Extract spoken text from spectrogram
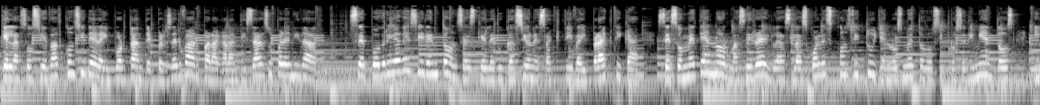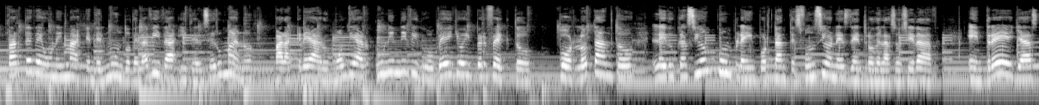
que la sociedad considera importante preservar para garantizar su perenidad. Se podría decir entonces que la educación es activa y práctica, se somete a normas y reglas las cuales constituyen los métodos y procedimientos y parte de una imagen del mundo de la vida y del ser humano para crear o moldear un individuo bello y perfecto. Por lo tanto, la educación cumple importantes funciones dentro de la sociedad, entre ellas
